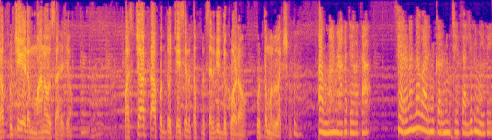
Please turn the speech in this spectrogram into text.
తప్పు చేయడం మానవ సహజం. పశ్చాత్తాపంతో చేసిన తప్పును సరిదిద్దుకోవడం ఉత్తమ లక్షణం. అమ్మా నాగదేవత శరణన్న వారిని కరుణించే తల్లివి నీవే.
